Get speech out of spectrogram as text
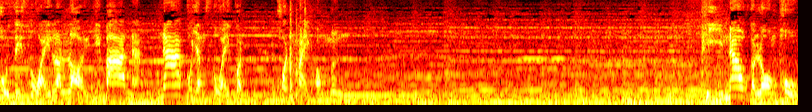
บู่สวยๆหล่อๆอยู่ที่บ้านน่ะ หน้ากูยังสวยกว่าคนใหม่ของมึง ผีเน่ากับโลงผูก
